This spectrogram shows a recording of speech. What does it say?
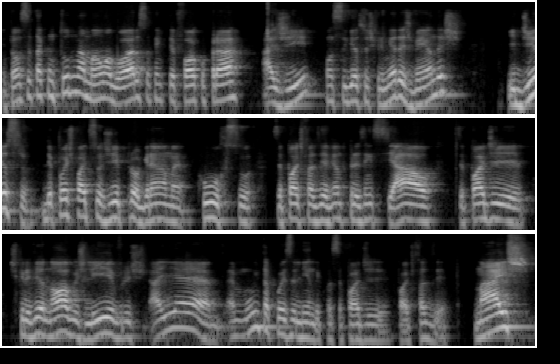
Então, você está com tudo na mão agora, só tem que ter foco para agir, conseguir as suas primeiras vendas e disso, depois pode surgir programa, curso, você pode fazer evento presencial, você pode escrever novos livros, aí é, é muita coisa linda que você pode, pode fazer. Mas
